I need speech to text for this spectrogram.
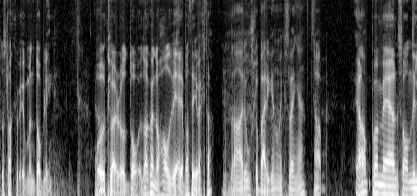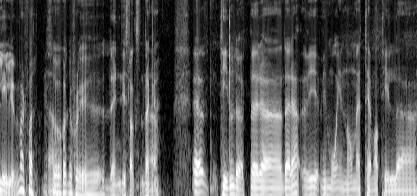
så snakker vi om en dobling. Og klarer å, da kan du halvere batterivekta. Da er det Oslo-Bergen om ikke så lenge. Ja, ja på, med en sånn lilium i hvert fall. Ja. Så kan du fly den distansen, tenker jeg. Uh, tiden løper, eh, dere. Vi, vi, må innom et tema til eh,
